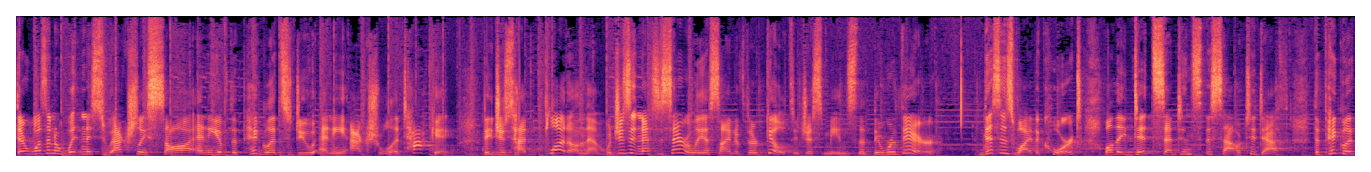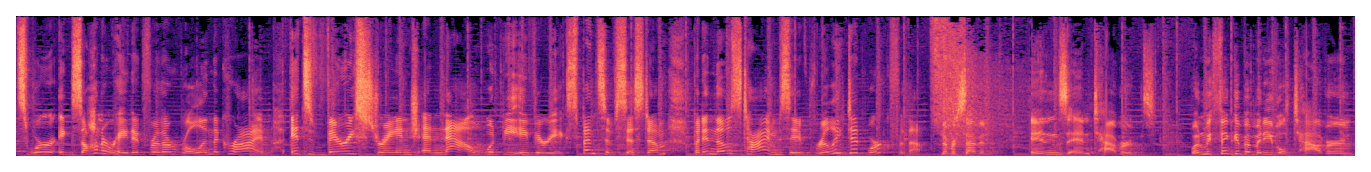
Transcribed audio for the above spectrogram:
There wasn't a witness who actually saw any of the piglets do any actual attacking. They just had blood on them, which isn't necessarily a sign of their guilt, it just means that they were there. This is why the court, while they did sentence the sow to death, the piglets were exonerated for their role in the crime. It's very strange and now would be a very expensive system, but in those times it really did work for them. Number 7. Inns and Taverns When we think of a medieval tavern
